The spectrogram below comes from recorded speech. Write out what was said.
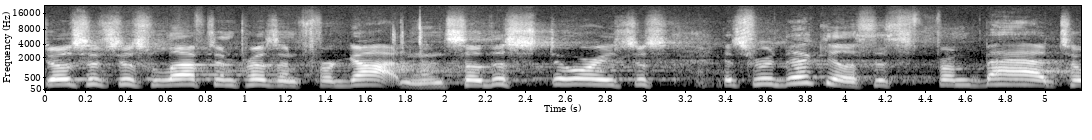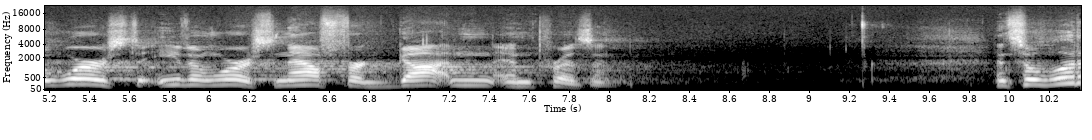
Joseph's just left in prison, forgotten. And so this story is just, it's ridiculous. It's from bad to worse to even worse, now forgotten in prison. And so, what,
